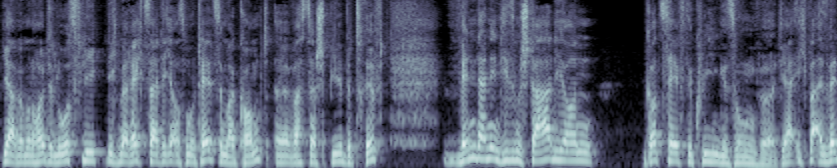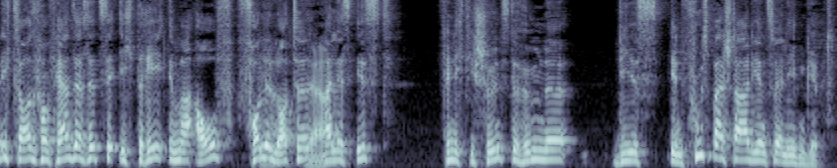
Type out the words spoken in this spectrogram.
ja, wenn man heute losfliegt, nicht mehr rechtzeitig aus dem Hotelzimmer kommt, äh, was das Spiel betrifft. Wenn dann in diesem Stadion God Save the Queen gesungen wird. Ja, ich, also wenn ich zu Hause vom Fernseher sitze, ich drehe immer auf, volle ja, Lotte, ja. weil es ist, finde ich, die schönste Hymne, die es in Fußballstadien zu erleben gibt.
